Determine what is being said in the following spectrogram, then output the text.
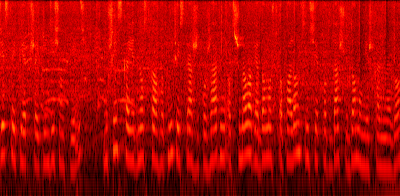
21.55 Muszyńska jednostka Ochotniczej Straży Pożarnej otrzymała wiadomość o palącym się poddaszu domu mieszkalnego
